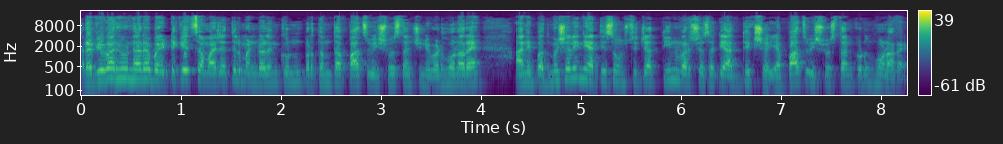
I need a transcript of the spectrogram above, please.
रविवारी होणाऱ्या बैठकीत समाजातील मंडळींकडून प्रथमतः पाच विश्वस्तांची निवड होणार आहे आणि पद्मशाली न्याती संस्थेच्या तीन वर्षासाठी अध्यक्ष या पाच विश्वस्तांकडून होणार आहे.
